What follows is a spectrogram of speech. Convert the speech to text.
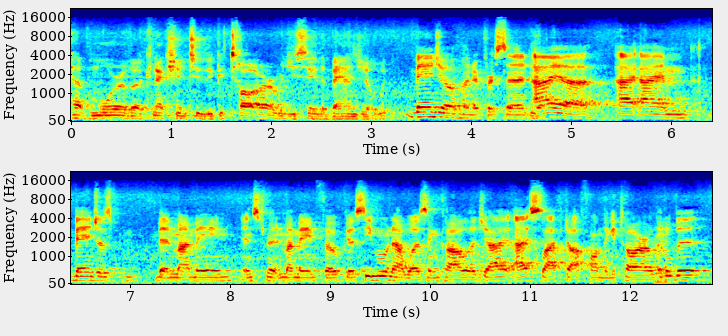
have more of a connection to the guitar, or would you say the banjo? Banjo, hundred percent. Yeah. I, uh, I, I'm banjo's been my main instrument and my main focus. Even when I was in college, I, I slacked off on the guitar a little Right. bit,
